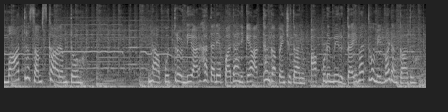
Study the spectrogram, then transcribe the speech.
మాతృ సంస్కారంతో నా పుత్రుణ్ణి అర్హత అనే పదానికే అర్థంగా పెంచుతాను. అప్పుడు మీరు దైవత్వం ఇవ్వడం కాదు.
